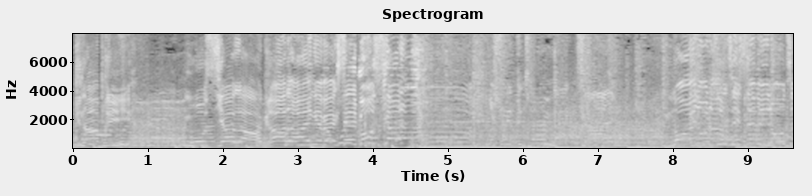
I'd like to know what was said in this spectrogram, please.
Gnabry. Musiala, gerade eingewechselt. Musiala! 89. Minute.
